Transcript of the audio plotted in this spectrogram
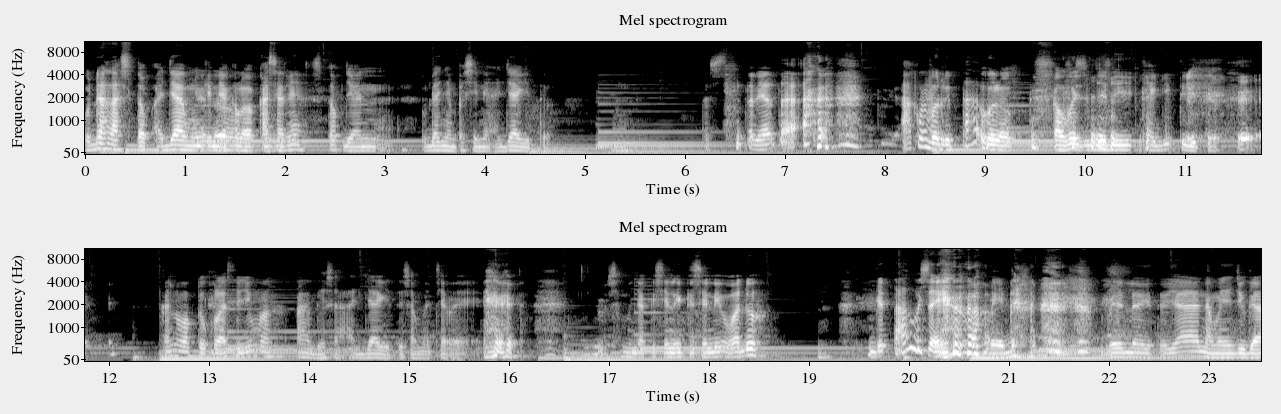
udahlah stop aja mungkin ya Iya, kalau kasarnya stop jangan udah nyampe sini aja gitu. Hmm. Terus ternyata aku baru tahu loh kamu jadi kayak gitu gitu. Kan waktu kelas 7 mah ah biasa aja gitu sama cewek. Semenjak ke sini ke sini, waduh nggak tahu saya beda beda itu ya namanya juga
